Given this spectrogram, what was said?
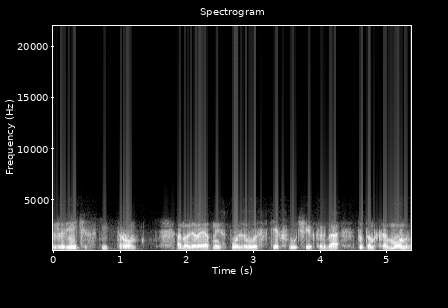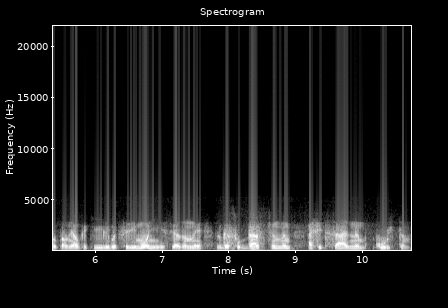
«жреческий трон». Оно, вероятно, использовалось в тех случаях, когда Тутанхамон выполнял какие-либо церемонии, связанные с государственным официальным культом.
